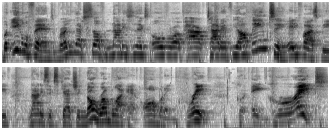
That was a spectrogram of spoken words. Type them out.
But Eagle fans, bro, you got yourself a 96 overall power tight end for y'all theme team. 85 speed, 96 catching, no run block at all, but a great, a great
